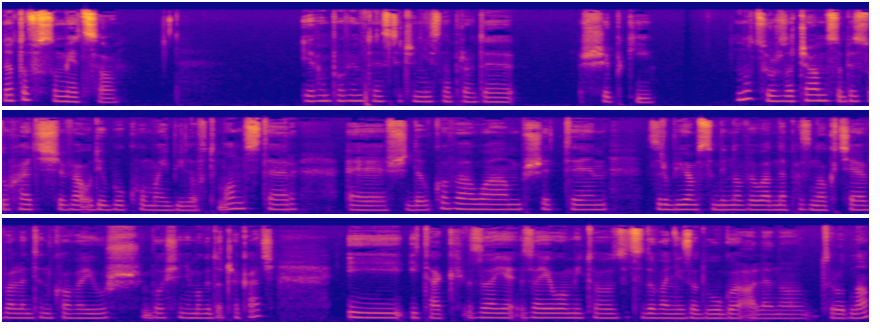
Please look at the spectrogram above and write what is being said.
No to w sumie co? Ja wam powiem, ten styczeń jest naprawdę szybki. No cóż, zaczęłam sobie słuchać w audiobooku My Beloved Monster, e, szydełkowałam przy tym, zrobiłam sobie nowe ładne paznokcie walentynkowe już, bo się nie mogę doczekać. I, i tak, zaję, zajęło mi to zdecydowanie za długo, ale no trudno.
